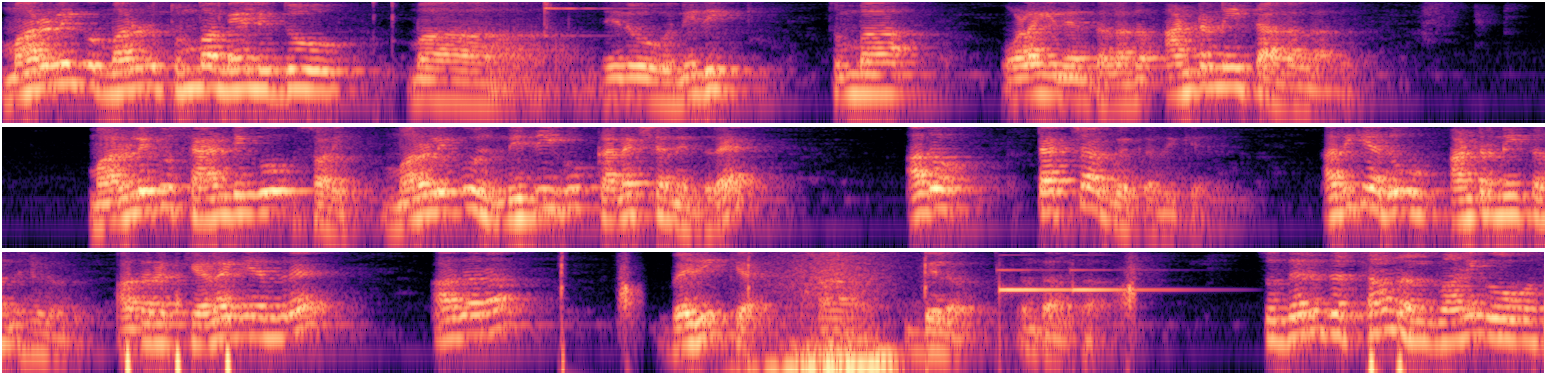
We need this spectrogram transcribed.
ಮರಳಿಗೂ ಮರಳು ತುಂಬಾ ಮೇಲಿದ್ದು ಇದು ನಿಧಿ ತುಂಬಾ ಒಳಗಿದೆ ಅಂತಲ್ಲ, ಅದು ಅಂಡರ್ನೀತ್ ಆಗಲ್ಲ ಅದು. ಮರಳಿಗೂ ಸ್ಯಾಂಡಿಗೂ ಸಾರಿ ಮರಳಿಗೂ ನಿಧಿಗೂ ಕನೆಕ್ಷನ್ ಇದ್ರೆ ಅದು ಟಚ್ ಆಗ್ಬೇಕು ಅದಕ್ಕೆ. ಅದಕ್ಕೆ ಅದು ಅಂಡರ್ನೀತ್ ಅಂತ ಹೇಳೋದು. ಅದರ ಕೆಳಗೆ ಅಂದ್ರೆ ಅದರ ವೆರಿ ಕೆ ಬಿಲೋ ಅಂತ ಅರ್ಥ. So there is a channel running over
